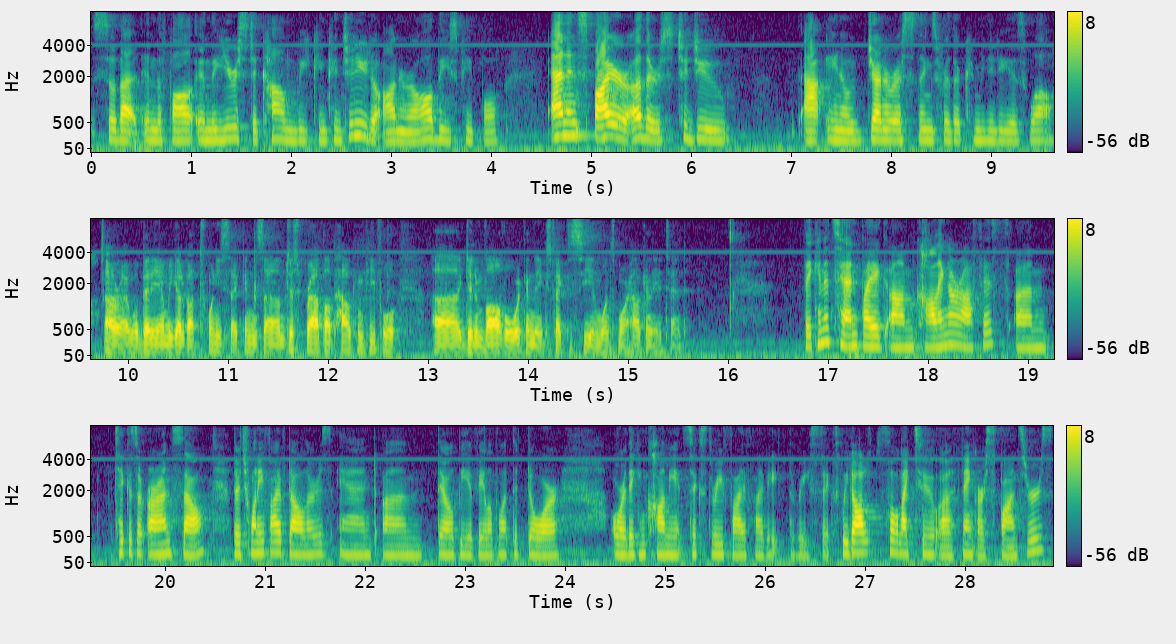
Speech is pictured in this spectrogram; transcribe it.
so that in the fall, in the years to come, we can continue to honor all these people and inspire others to do uh, you know, generous things for their community as well. All right, well, Betty Ann, we got about 20 seconds. Um, just wrap up, how can people uh, get involved or what can they expect to see? And once more, how can they attend? They can attend by um, calling our office. Tickets are on sale. They're $25 and um, they'll be available at the door or they can call me at 635-5836. We'd also like to uh, thank our sponsors.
